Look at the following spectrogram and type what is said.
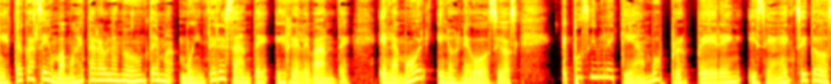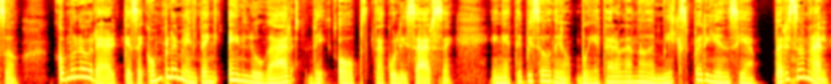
En esta ocasión vamos a estar hablando de un tema muy interesante y relevante, el amor y los negocios. ¿Es posible que ambos prosperen y sean exitosos? ¿Cómo lograr que se complementen en lugar de obstaculizarse? En este episodio voy a estar hablando de mi experiencia personal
